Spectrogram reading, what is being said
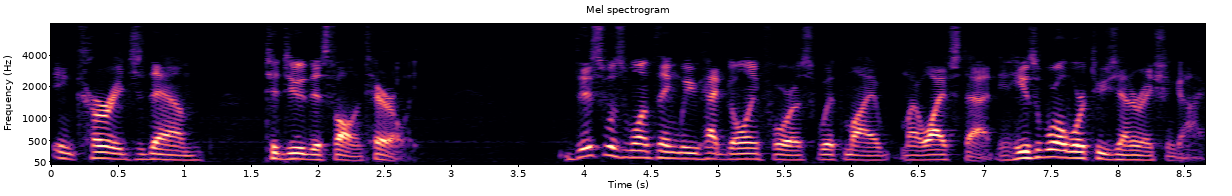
encourage them to do this voluntarily this was one thing we had going for us with my, my wife's dad. He's a World War II generation guy.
